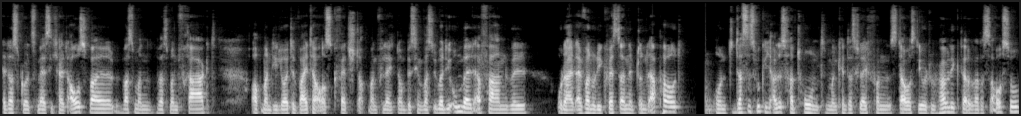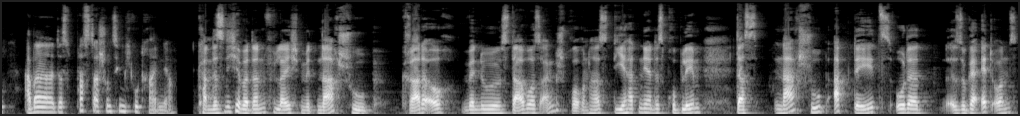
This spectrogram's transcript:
Elder Scrolls-mäßig halt Auswahl, was man, was man fragt, ob man die Leute weiter ausquetscht, ob man vielleicht noch ein bisschen was über die Umwelt erfahren will oder halt einfach nur die Quest annimmt und abhaut. Und das ist wirklich alles vertont. Man kennt das vielleicht von Star Wars The Old Republic, da war das auch so. Aber das passt da schon ziemlich gut rein, ja. Kann das nicht aber dann vielleicht mit Nachschub, gerade auch wenn du Star Wars angesprochen hast, die hatten ja das Problem, dass Nachschub, Updates oder sogar Add-ons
